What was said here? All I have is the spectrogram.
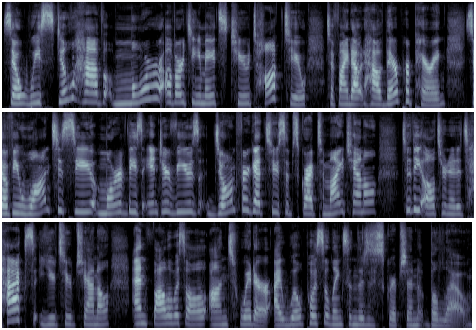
So we still have more of our teammates to talk to to find out how they're preparing. So if you want to see more of these interviews, don't forget to subscribe to my channel, to the ALTERNATE aTTaX YouTube channel, and follow us all on Twitter. I will post the links in the description below.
